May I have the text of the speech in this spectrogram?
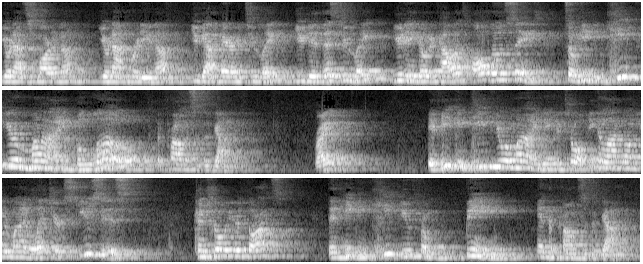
you're not smart enough. You're not pretty enough. You got married too late. You did this too late. You didn't go to college. All those things. So he can keep your mind below the promises of God. Right? If he can keep your mind in control, if he can lock onto your mind and let your excuses control your thoughts, then he can keep you from being in the promises of God.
